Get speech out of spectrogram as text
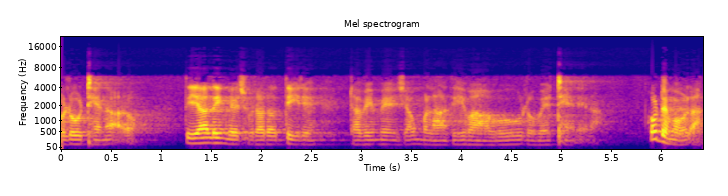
ဘလို့ထင်တာတော့တရားလိမ့်မယ်ဆိုတာတော့သိတယ်ဒါပေမဲ့ရောက်မလာသေးပါဘူးလို့ပဲထင်နေတာဟုတ်တယ်မဟုတ်လား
